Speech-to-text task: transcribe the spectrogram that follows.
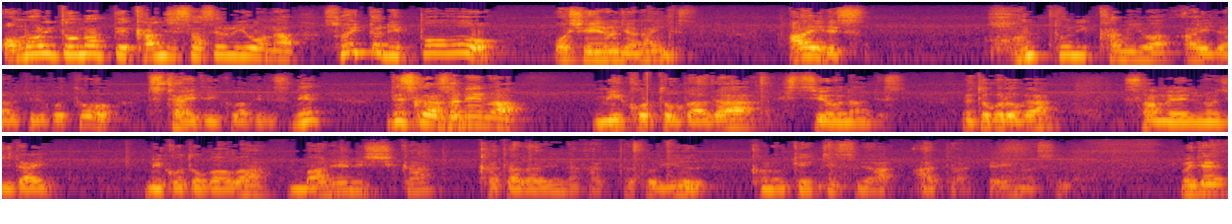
重荷となって感じさせるようなそういった立法を教えるんじゃないんです。愛です。本当に神は愛であるということを伝えていくわけですね。ですからそれには御言葉が必要なんです。ところがサムエルの時代御言葉は稀にしか語られなかったというこの現実があったわけであります。それで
